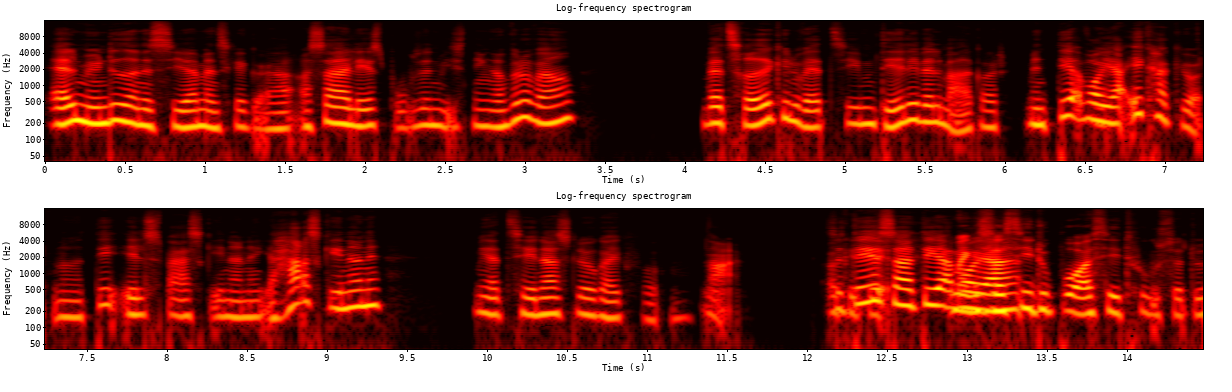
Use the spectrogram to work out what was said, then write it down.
alle myndighederne siger, man skal gøre. Og så har jeg læst brugsanvisningen, og ved du hvad? Hver tredje kilowatt-time, det er alligevel meget godt. Men der, hvor jeg ikke har gjort noget, det er elspareskinnerne. Jeg har skinnerne, men jeg tænder og slukker ikke for dem. Nej. Så Okay, det er det- så der, Man hvor kan jeg... så sige, at du bor også i et hus, så du,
